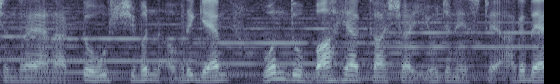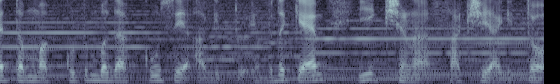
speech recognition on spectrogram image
ಚಂದ್ರಯಾನ ಟು ಶಿವನ್ ಅವರಿಗೆ ಒಂದು ಬಾಹ್ಯಾಕಾಶ ಯೋಜನೆಯಷ್ಟೇ ಆಗದೆ ತಮ್ಮ ಕುಟುಂಬದ ಕೂಸೆ ಆಗಿತ್ತು ಎಂಬುದಕ್ಕೆ ಈ ಕ್ಷಣ ಸಾಕ್ಷಿಯಾಗಿತ್ತು.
